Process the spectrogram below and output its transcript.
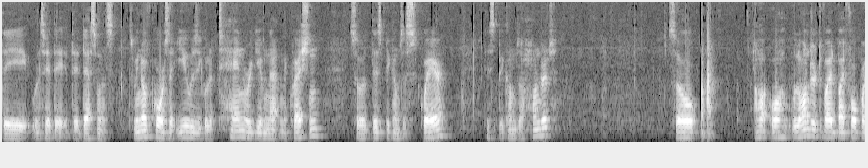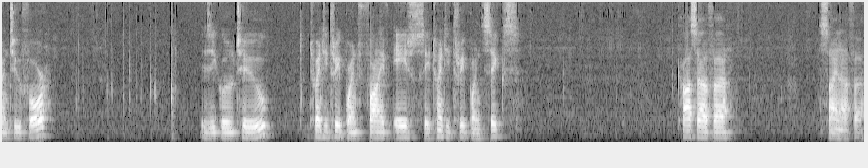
the we'll say the, the decimals. So we know of course that u is equal to 10, we're given that in the question. So this becomes a square, this becomes 100. So uh, well, 100 divided by 4.24 is equal to 23.58, say 23.6 cos alpha sine alpha.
